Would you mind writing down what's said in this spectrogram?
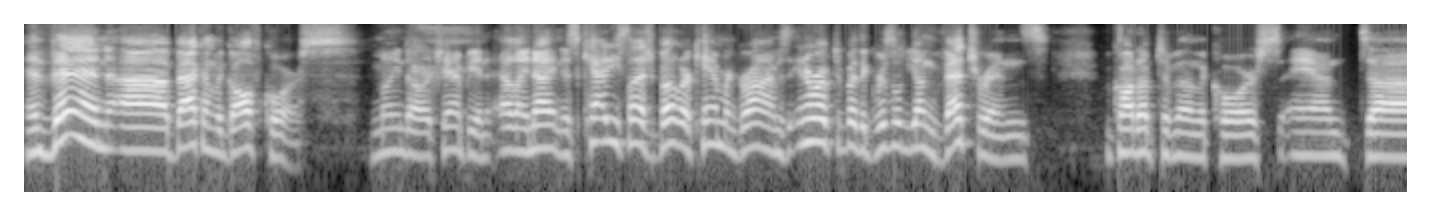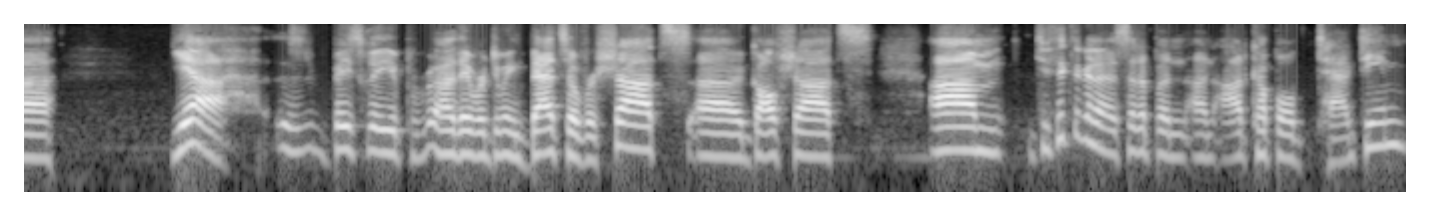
And then uh, back on the golf course, million dollar champion LA Knight and his caddy slash butler Cameron Grimes interrupted by the grizzled young veterans who caught up to him on the course. And uh, yeah, basically uh, they were doing bets over shots, uh, golf shots. Um, do you think they're going to set up an, an odd couple tag team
